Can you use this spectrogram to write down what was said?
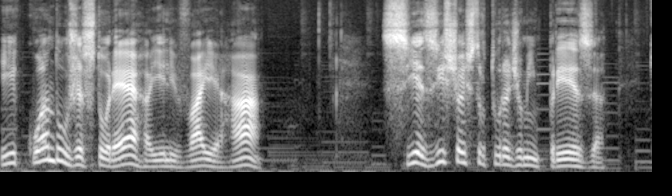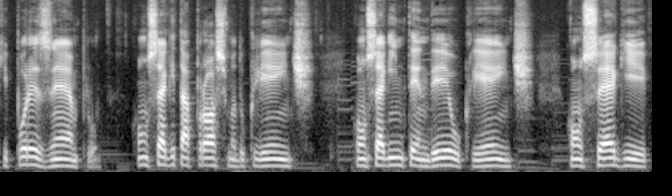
E quando o gestor erra e ele vai errar, se existe a estrutura de uma empresa que, por exemplo, consegue estar próxima do cliente, consegue entender o cliente, consegue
